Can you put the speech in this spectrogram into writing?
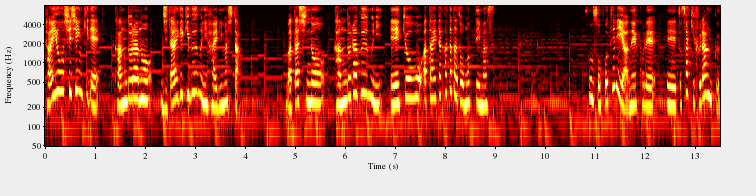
太陽詩人記でカンドラの時代劇ブームに入りました。私のカンドラブームに影響を与えた方だと思っています。そうそう、ホテリアね、これ、えっ、ー、と、さっきフランクっ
